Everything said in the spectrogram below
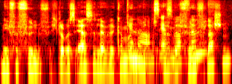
nee, für 5. Ich glaube, das erste Level kann man Genau, mit, äh, erste mit 5 fünf. Flaschen.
